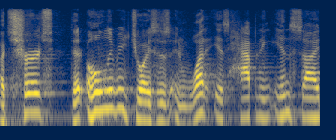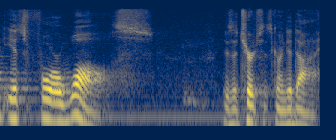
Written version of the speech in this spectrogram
A church that only rejoices in what is happening inside its four walls is a church that's going to die.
